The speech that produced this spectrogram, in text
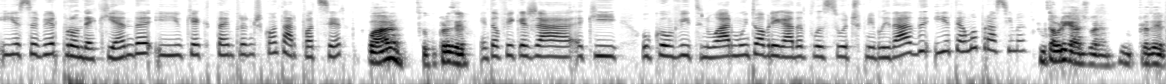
e a saber por onde é que anda e o que é que tem para nos contar. Pode ser? Claro, tudo prazer. Então fica já aqui o convite no ar. Muito obrigada pela sua disponibilidade e até uma próxima. Muito obrigado, Joana. Um prazer.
